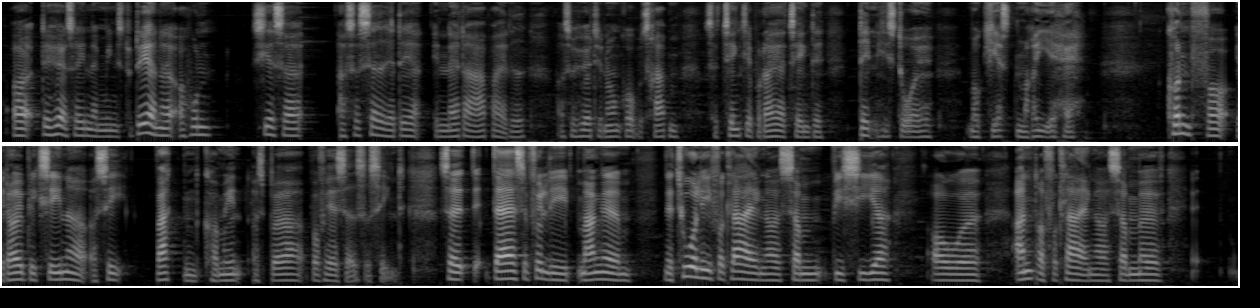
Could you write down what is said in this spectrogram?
Og det hører så en af mine studerende, og hun siger så, og så sad jeg der en nat og arbejdede, og så hørte jeg nogen gå på trappen, så tænkte jeg på dig og tænkte, den historie må Kirsten Marie have kun for et øjeblik senere at se vagten komme ind og spørge, hvorfor jeg sad så sent. Så der er selvfølgelig mange øhm, naturlige forklaringer, som vi siger, og øh, andre forklaringer, som øh,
